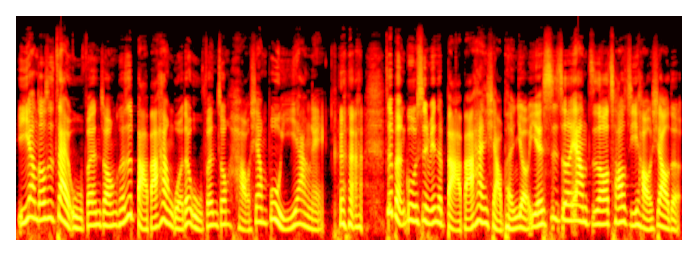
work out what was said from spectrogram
一样都是在五分钟。可是爸爸和我的五分钟好像不一样诶。这本故事里面的爸爸和小朋友也是这样子哦，超级好笑的。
